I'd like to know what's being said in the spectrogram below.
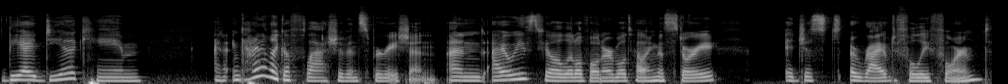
the idea came in kind of like a flash of inspiration. And I always feel a little vulnerable telling this story. It just arrived fully formed,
